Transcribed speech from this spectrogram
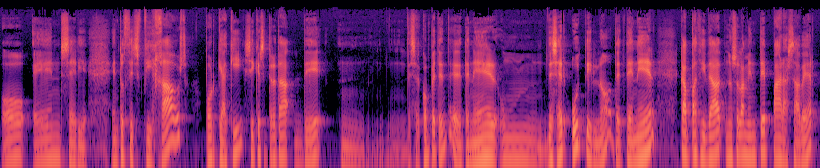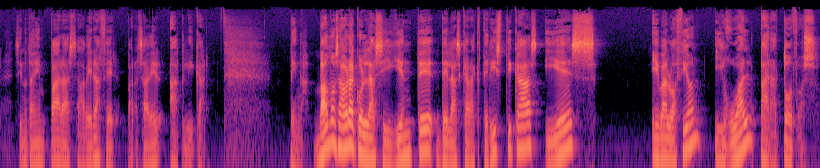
o en serie. Entonces, fijaos porque aquí sí que se trata de mm, de ser competente, de tener un, de ser útil, ¿no? De tener capacidad no solamente para saber, sino también para saber hacer, para saber aplicar. Venga, vamos ahora con la siguiente de las características y es evaluación igual para todos.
